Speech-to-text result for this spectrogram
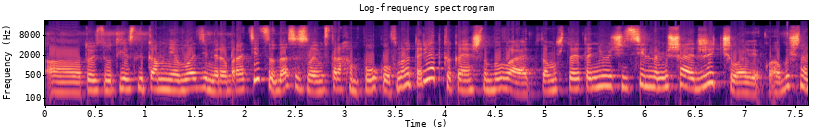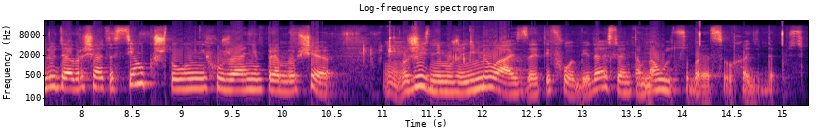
А, то есть вот если ко мне Владимир обратится да, со своим страхом пауков, но ну, это редко, конечно, бывает, потому что это не очень сильно мешает жить человеку. Обычно люди обращаются с тем, что у них уже они прям вообще жизнь им уже не мила из-за этой фобии, да, если они там на улицу боятся выходить, допустим.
